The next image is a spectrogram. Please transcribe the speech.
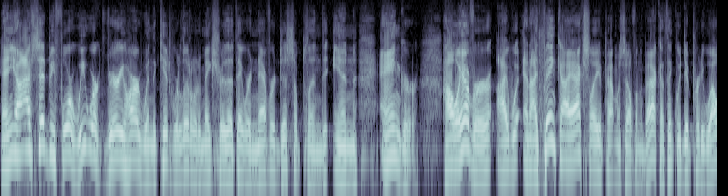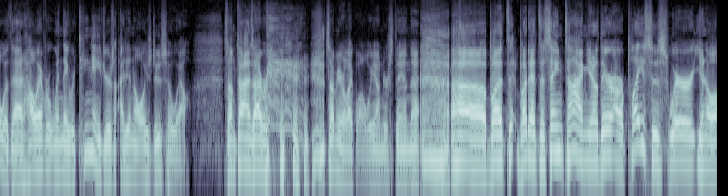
And you know, I've said before, we worked very hard when the kids were little to make sure that they were never disciplined in anger. However, I w- and I think I actually pat myself on the back. I think we did pretty well with that. However, when they were teenagers, I didn't always do so well. Sometimes I, re- some of you are like, well, we understand that, uh, but but at the same time, you know, there are places where you know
